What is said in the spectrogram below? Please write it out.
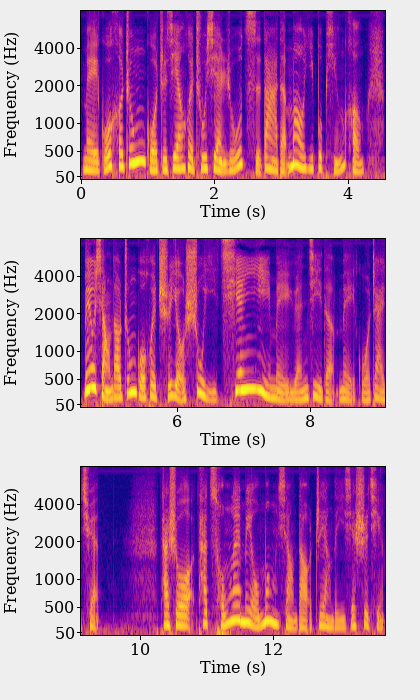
美国和中国之间会出现如此大的贸易不平衡，没有想到中国会持有数以千亿美元计的美国债券。他说，他从来没有梦想到这样的一些事情。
